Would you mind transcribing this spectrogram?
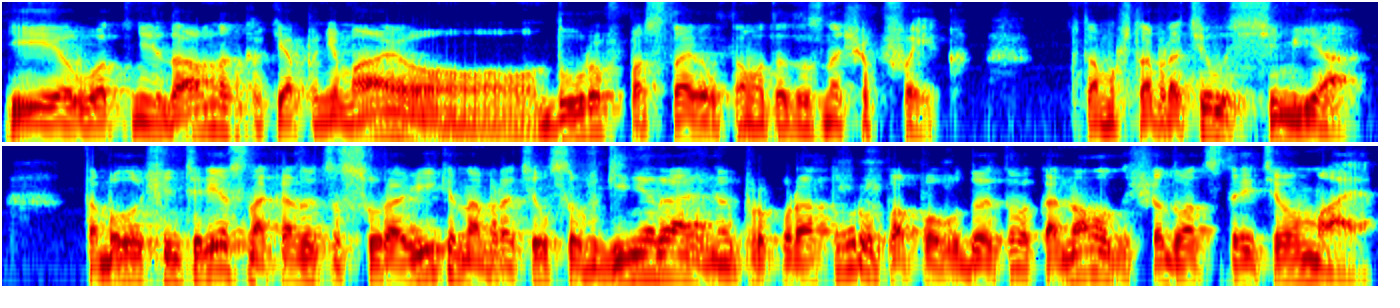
И вот недавно, как я понимаю, Дуров поставил там вот этот значок фейк, потому что обратилась семья Там было очень интересно. Оказывается, Суровикин обратился в Генеральную прокуратуру по поводу этого канала еще 23 мая.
